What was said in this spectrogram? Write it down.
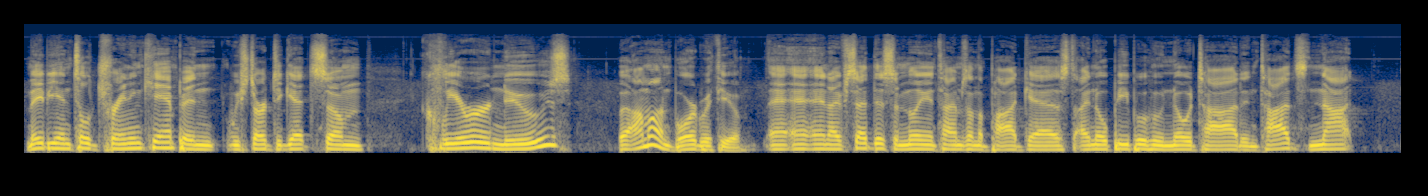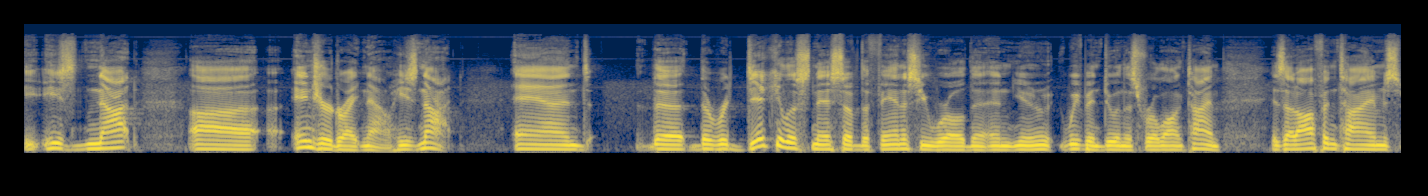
maybe until training camp and we start to get some clearer news. But I'm on board with you. And, and I've said this a million times on the podcast. I know people who know Todd, and Todd's not, he's not uh, injured right now. He's not. And the the ridiculousness of the fantasy world, and you know we've been doing this for a long time, is that oftentimes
